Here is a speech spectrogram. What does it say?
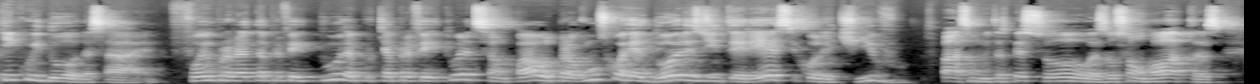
Quem cuidou dessa área? Foi um projeto da prefeitura, porque a prefeitura de São Paulo, para alguns corredores de interesse coletivo, que passam muitas pessoas ou são rotas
